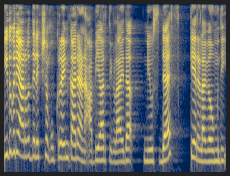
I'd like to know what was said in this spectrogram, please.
ഇതുവരെ അറുപത് ലക്ഷം ഉക്രൈൻകാരാണ് അഭയാർത്ഥികളായത്. News desk Kerala Kaumudi.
